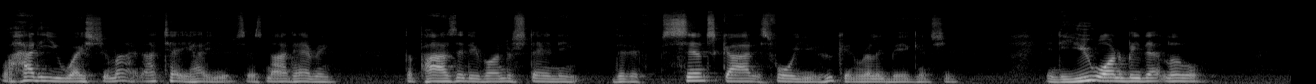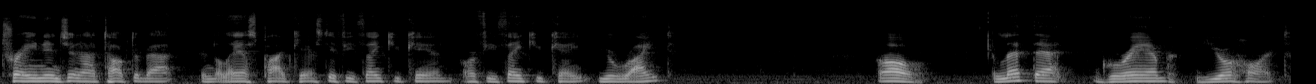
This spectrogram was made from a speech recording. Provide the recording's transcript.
Well, how do you waste your mind? I tell you how you it's not having the positive understanding that if since God is for you, who can really be against you? And do you want to be that little train engine I talked about in the last podcast? If you think you can, or if you think you can't, you're right. Oh, let that grab your heart.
